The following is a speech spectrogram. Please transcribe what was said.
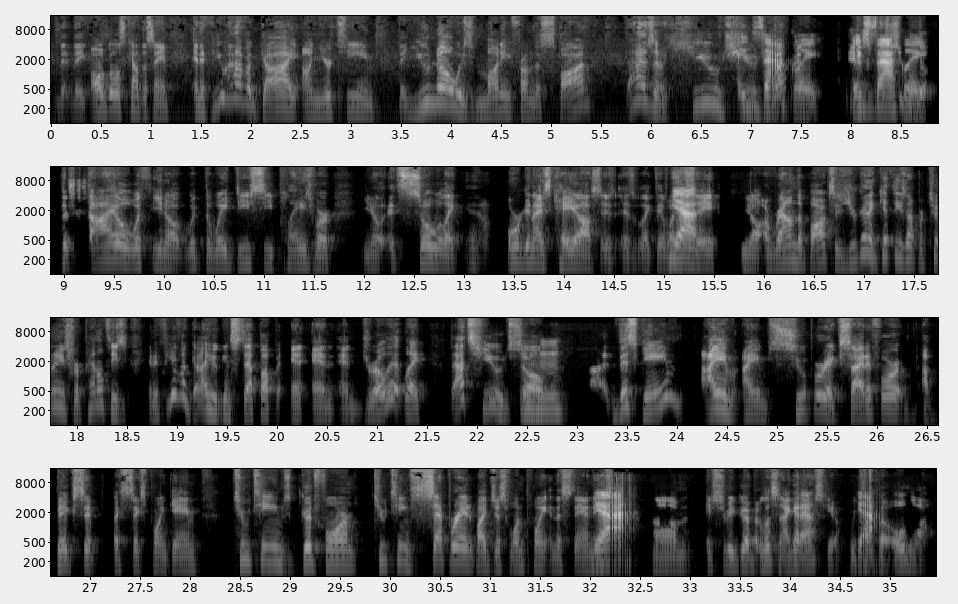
they, they, all goals count the same. And if you have a guy on your team that you know is money from the spot, that is a huge, huge exactly. Exactly. The, the style with you know with the way DC plays, where you know it's so like you know organized chaos is, is like they want Yeah. to say. You know, around the boxes, you're going to get these opportunities for penalties, and if you have a guy who can step up and and, and drill it, like that's huge. So Mhm. uh, this game, I am I am super excited for a big sip, a six point game. Two teams, good form. Two teams separated by just one point in the standings. yeah. Um, it should be good. But listen, I got to ask you. We Yeah. talked about Ola.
